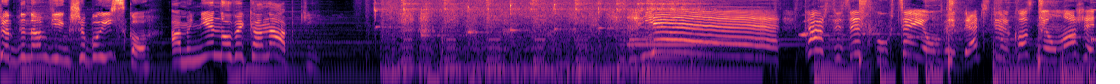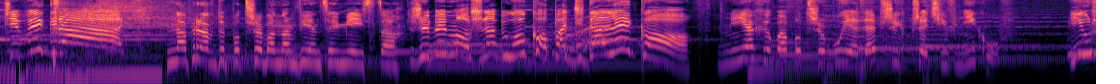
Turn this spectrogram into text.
Potrzebne nam większe boisko, a mnie nowe kanapki. Nie! Każdy zespół chce ją wygrać, tylko z nią możecie wygrać! Naprawdę potrzeba nam więcej miejsca. Żeby można było kopać daleko! Mia chyba potrzebuje lepszych przeciwników. Już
